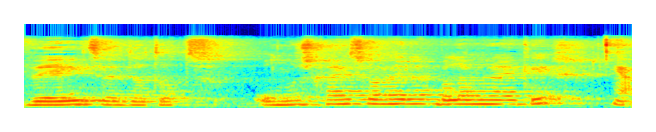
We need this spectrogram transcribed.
weten dat dat onderscheid zo heel erg belangrijk is. Ja.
